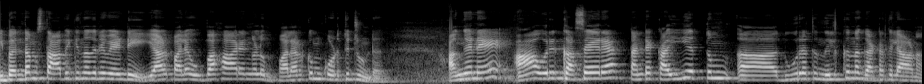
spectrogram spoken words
ഈ ബന്ധം സ്ഥാപിക്കുന്നതിന് വേണ്ടി ഇയാൾ പല ഉപഹാരങ്ങളും പലർക്കും കൊടുത്തിട്ടുണ്ട്. അങ്ങനെ ആ ഒരു കസേര തന്റെ കയ്യെത്തും ദൂരത്ത് നിൽക്കുന്ന ഘട്ടത്തിലാണ്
